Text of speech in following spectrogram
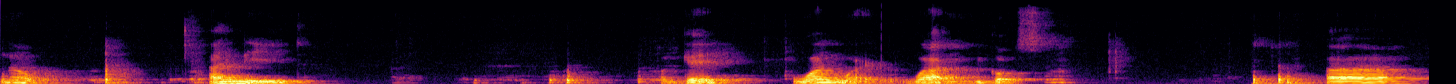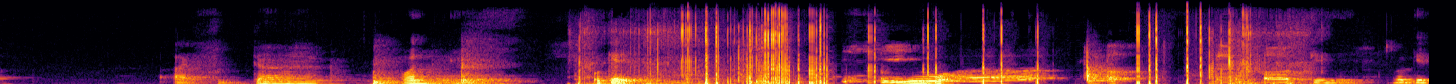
Now I need okay one wire. Why? Because uh, I forgot one thing. Okay. You are okay okay.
